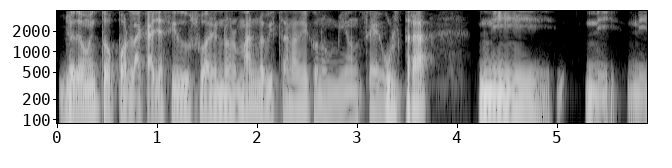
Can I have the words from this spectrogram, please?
yo de momento por la calle ha sido usuario normal, no he visto a nadie con un Mi 11 Ultra ni, ni, ni,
